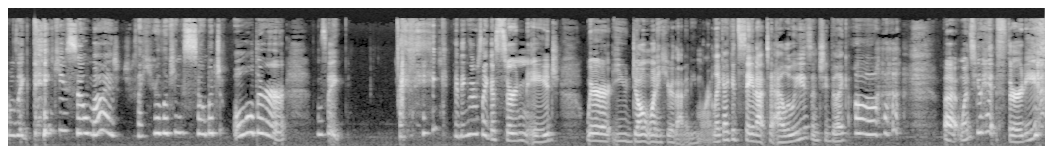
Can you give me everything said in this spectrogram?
I was like, thank you so much. She was like, you're looking so much older. I was like, I think, I think there's like a certain age where you don't want to hear that anymore. Like I could say that to Eloise and she'd be like, oh, but once you hit 30,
